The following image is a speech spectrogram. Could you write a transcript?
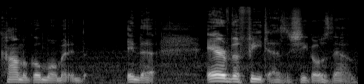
comical moment in in the air of the feet as she goes down.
